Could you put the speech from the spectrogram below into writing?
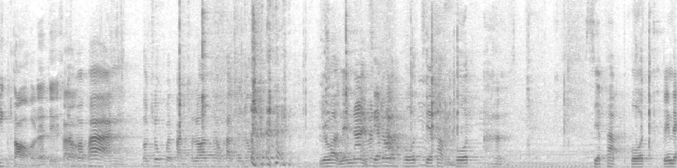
ยิงต่อกันแล้วเตะขาเจ้าวกับผ้าอันบางชุกไปปั่นชะลอแถวคาสิโนเยอะว่าแน่นๆเสียผับโพสเสียผับโพสเสียผับโพสเป็นได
